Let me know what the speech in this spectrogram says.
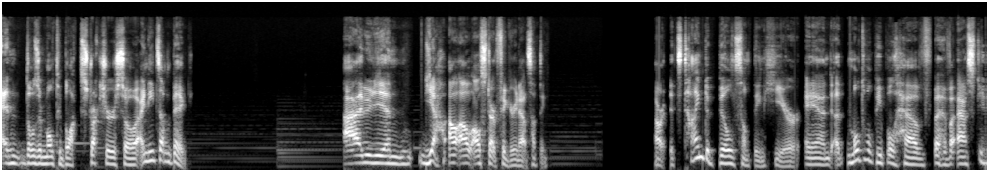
And those are multi-block structures, so I need something big. I um, yeah, I'll, I'll, I'll start figuring out something. All right, it's time to build something here, and uh, multiple people have have asked you,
